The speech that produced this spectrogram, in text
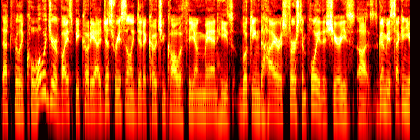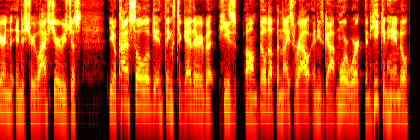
That's really cool. What would your advice be, Cody? I just recently did a coaching call with a young man. He's looking to hire his first employee this year. He's uh, it's going to be a second year in the industry. Last year, he was just, you know, kind of solo getting things together, but he's um, built up a nice route and he's got more work than he can handle.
